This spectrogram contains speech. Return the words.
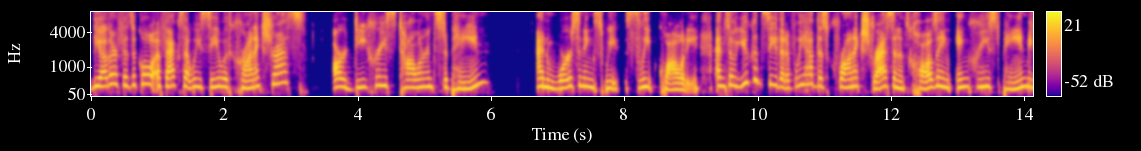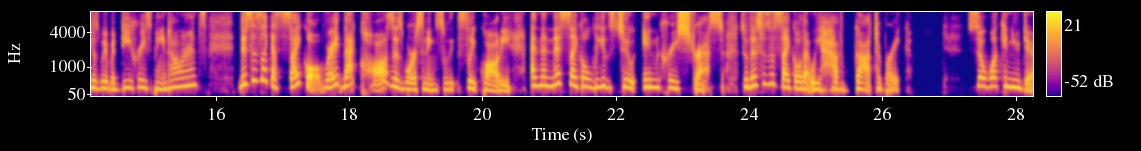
The other physical effects that we see with chronic stress are decreased tolerance to pain and worsening sweet sleep quality. And so you could see that if we have this chronic stress and it's causing increased pain because we have a decreased pain tolerance, this is like a cycle, right? That causes worsening sleep quality. And then this cycle leads to increased stress. So this is a cycle that we have got to break. So what can you do?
